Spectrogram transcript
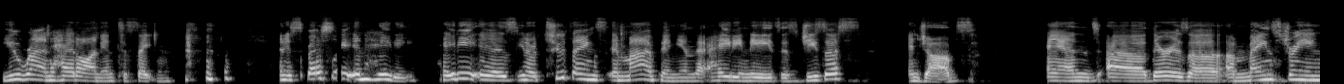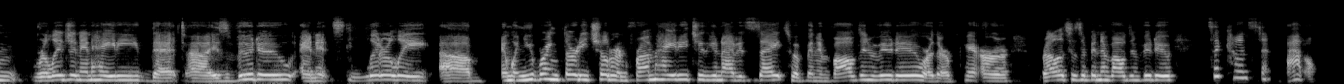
you run head on into Satan. and especially in Haiti. Haiti is, you know, two things, in my opinion, that Haiti needs is Jesus and jobs. And uh, there is a, a, mainstream religion in Haiti that uh, is voodoo, and it's literally. Um, and when you bring 30 children from Haiti to the United States who have been involved in voodoo, or their par- or relatives have been involved in voodoo, it's a constant battle,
